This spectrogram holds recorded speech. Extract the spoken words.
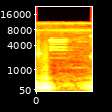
Mm-hmm.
